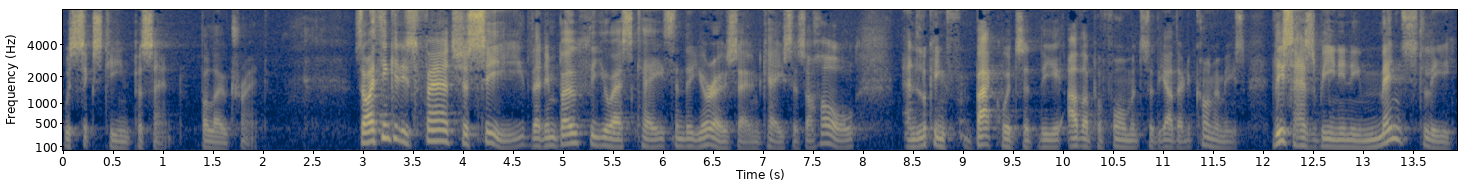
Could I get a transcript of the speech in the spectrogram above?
was 16% below trend. So I think it is fair to see that in both the US case and the Eurozone case as a whole, and looking backwards at the other performance of the other economies, this has been an immensely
